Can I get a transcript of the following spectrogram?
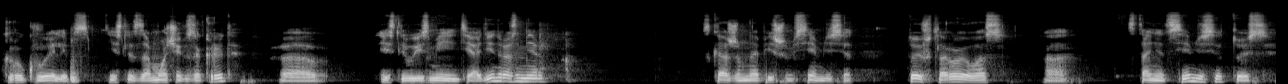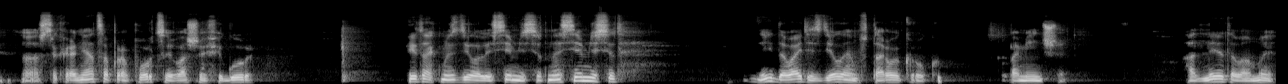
круг в эллипс. Если замочек закрыт, э, если вы измените один размер, скажем, напишем 70, то и второй у вас а, станет 70, то есть сохранятся пропорции вашей фигуры. Итак, мы сделали 70 на 70. И давайте сделаем второй круг поменьше. А для этого мы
